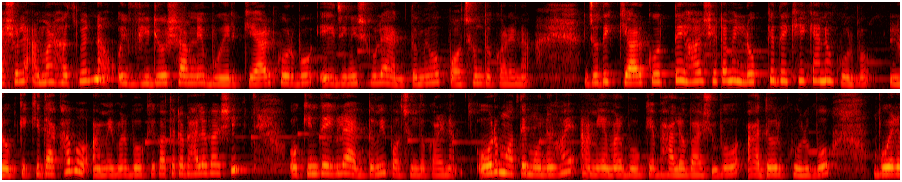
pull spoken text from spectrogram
আসলে আমার হাজব্যান্ড না ওই ভিডিওর সামনে বইয়ের কেয়ার করব, এই জিনিসগুলো একদমই ও পছন্দ করে না। যদি কেয়ার করতেই হয় সেটা আমি লোককে দেখিয়ে কেন করব। লোককে কি দেখাবো? আমি আমার বউকে কতটা ভালোবাসি? ও কিন্তু এগুলো একদমই পছন্দ করে না। ওর মতে মনে হয় আমি আমার বউকে ভালোবাসবো, আদর করব, বউয়ের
